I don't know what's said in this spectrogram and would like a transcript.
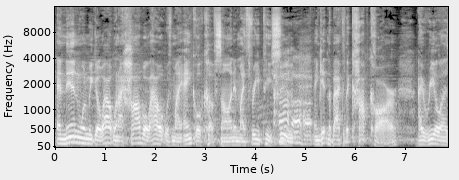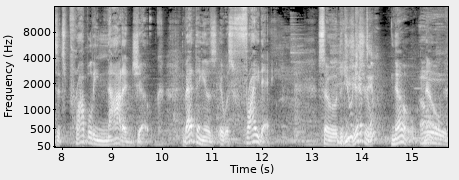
And then when we go out, when I hobble out with my ankle cuffs on in my three piece suit and get in the back of the cop car, I realize it's probably not a joke. The bad thing is, it was Friday. So the You him? No, Oh. no.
